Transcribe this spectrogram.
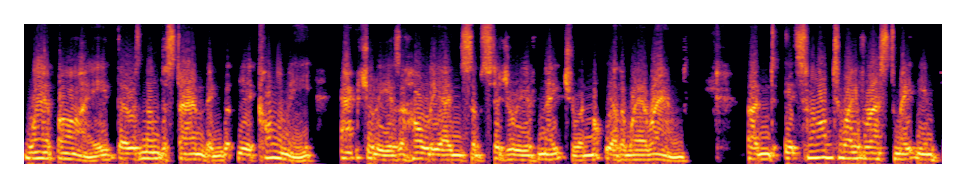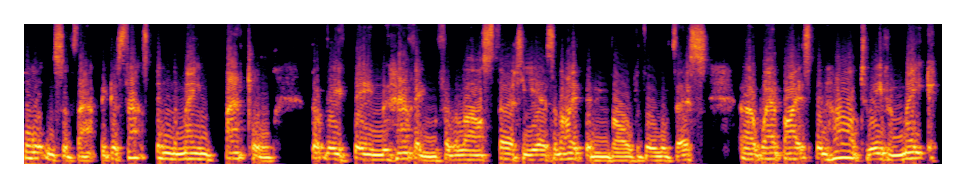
whereby there is an understanding that the economy actually is a wholly owned subsidiary of nature and not the other way around. And it's hard to overestimate the importance of that because that's been the main battle that we've been having for the last 30 years that I've been involved with all of this, uh, whereby it's been hard to even make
